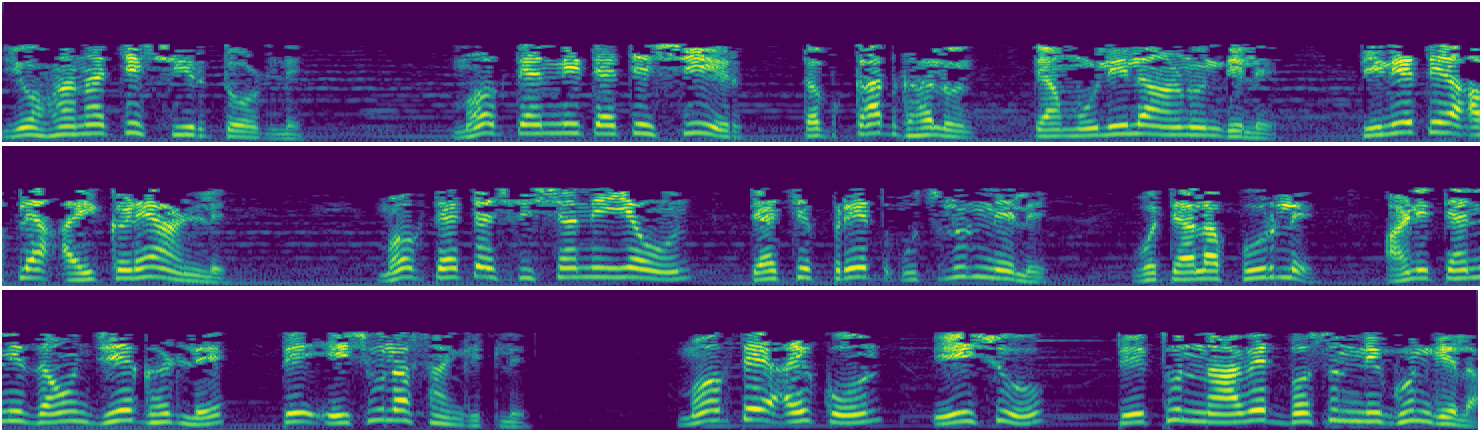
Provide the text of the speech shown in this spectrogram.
योहानाचे शिर तोडले. मग त्यांनी त्याचे शिर तबकात घालून त्या मुलीला आणून दिले. तिने ते आपल्या आईकडे आणले. मग त्याच्या शिष्याने येऊन त्याचे प्रेत उचलून नेले. व त्याला पुरले आणि त्यांनी जाऊन जे घडले ते येशूला सांगितले. मग ते ऐकून येशू तेथून नावेत बसून निघून गेला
